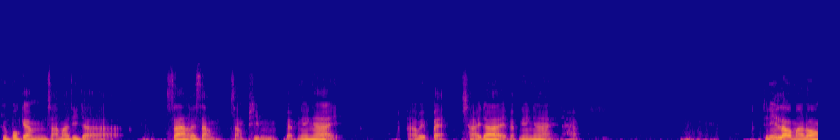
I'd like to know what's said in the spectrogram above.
คือโปรแกรมสามารถที่จะสร้างและสั่งสั่งพิมพ์แบบง่าย ๆ เอาไปแปะใช้ได้แบบง่าย ๆ นะครับ ทีนี้เรามาลอง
